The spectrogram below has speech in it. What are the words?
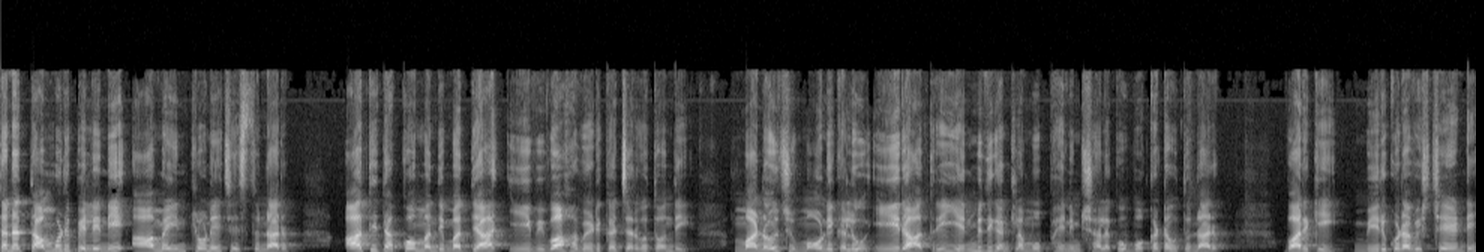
తన తమ్ముడి పెళ్ళిని ఆమె ఇంట్లోనే చేస్తున్నారు. అతి తక్కువ మంది మధ్య ఈ వివాహ వేడుక జరుగుతోంది. మనోజ్ మౌనికలు ఈ రాత్రి ఎనిమిది గంటల ముప్పై నిమిషాలకు ఒక్కటవుతున్నారు. వారికి మీరు కూడా విష్ చేయండి.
